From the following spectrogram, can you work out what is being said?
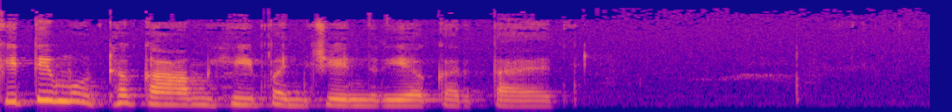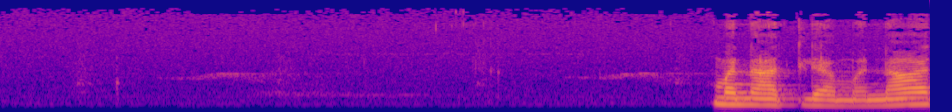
किती मोठं काम ही पंचेंद्रिय करतायत. मनातल्या मनात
